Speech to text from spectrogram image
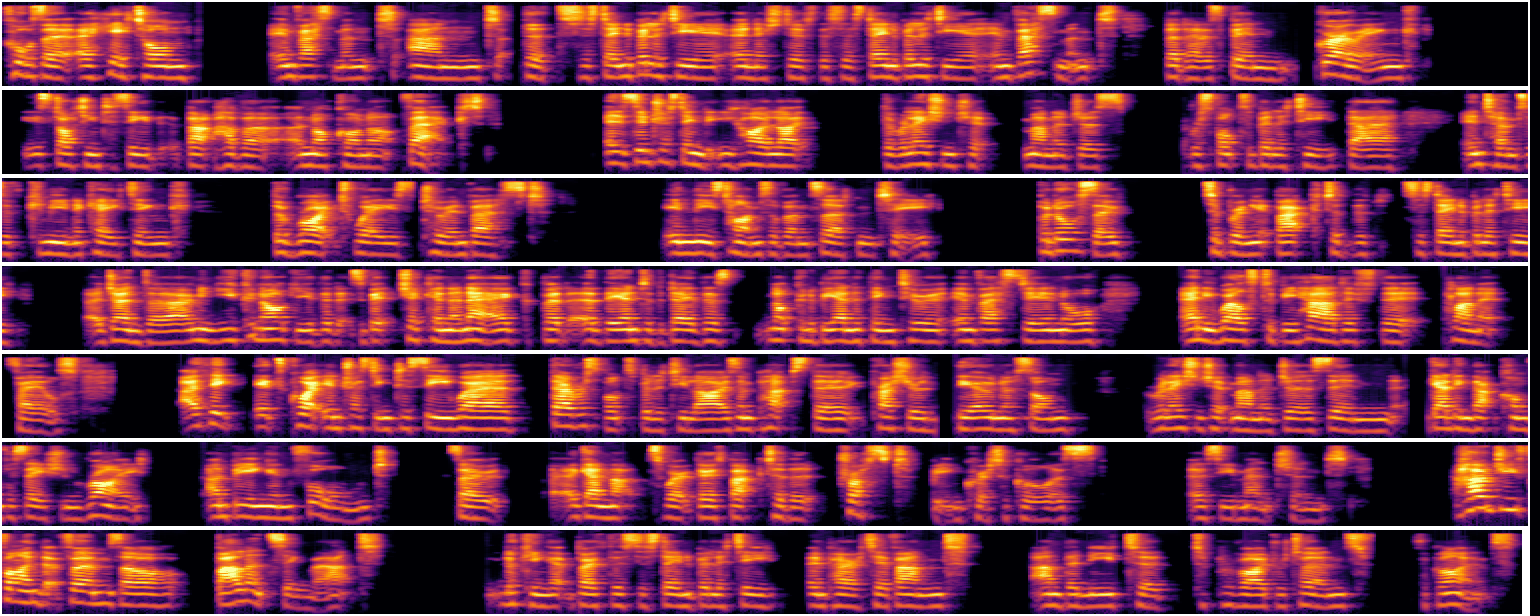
cause a, a hit on investment and the sustainability initiatives, the sustainability investment that has been growing, is starting to see that have a, a knock on effect. And it's interesting that you highlight the relationship manager's responsibility there in terms of communicating the right ways to invest in these times of uncertainty, but also to bring it back to the sustainability agenda. I mean, you can argue that it's a bit chicken and egg, but at the end of the day, there's not going to be anything to invest in or any wealth to be had if the planet fails. I think it's quite interesting to see where their responsibility lies and perhaps the pressure, the onus on relationship managers in getting that conversation right and being informed. So again, that's where it goes back to the trust being critical, as as you mentioned. How do you find that firms are balancing that, looking at both the sustainability imperative and and the need to to provide returns for clients?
